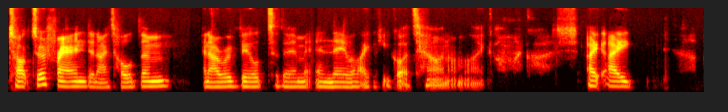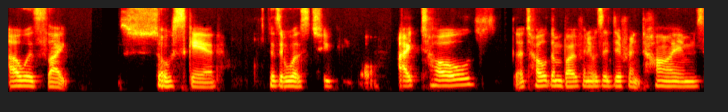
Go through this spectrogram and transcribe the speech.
talked to a friend, and I told them and I revealed to them, and they were like, "You got to tell," and I'm like, "Oh my gosh!" I I I was like so scared because it was two people. I told I told them both, and it was at different times.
